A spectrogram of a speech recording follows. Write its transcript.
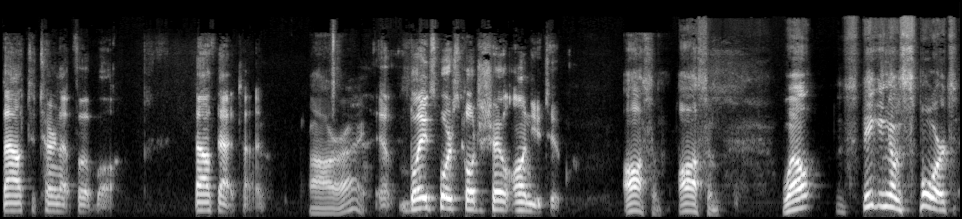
About to turn up football. About that time. All right. Yep. Blade Sports Culture Show on YouTube. Awesome. Awesome. Well, speaking of sports,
